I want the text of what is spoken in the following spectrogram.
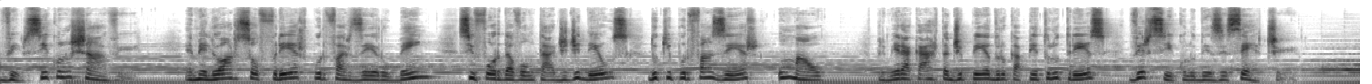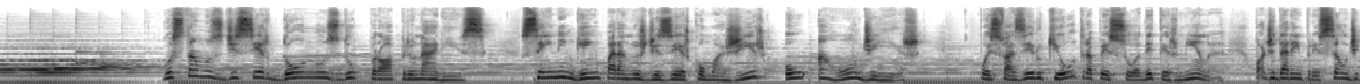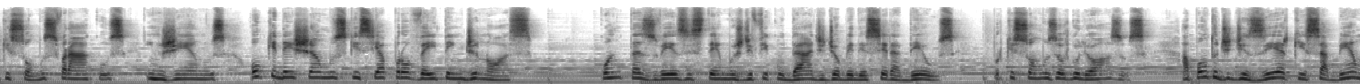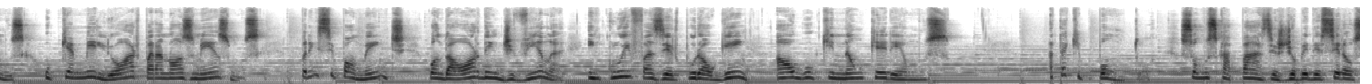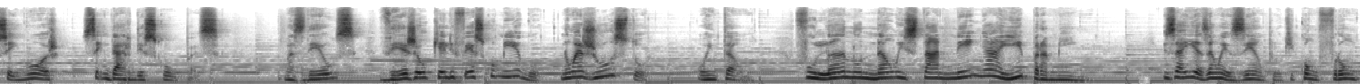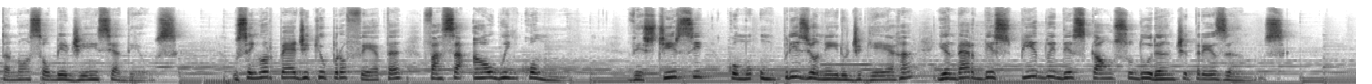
Versículo-chave. É melhor sofrer por fazer o bem, se for da vontade de Deus, do que por fazer o mal. Primeira carta de Pedro, capítulo 3, versículo 17. Gostamos de ser donos do próprio nariz, sem ninguém para nos dizer como agir ou aonde ir. Pois fazer o que outra pessoa determina pode dar a impressão de que somos fracos, ingênuos ou que deixamos que se aproveitem de nós. Quantas vezes temos dificuldade de obedecer a Deus porque somos orgulhosos, a ponto de dizer que sabemos o que é melhor para nós mesmos, principalmente quando a ordem divina inclui fazer por alguém algo que não queremos. Até que ponto somos capazes de obedecer ao Senhor sem dar desculpas? Mas Deus, veja o que ele fez comigo, não é justo. Ou então, Fulano não está nem aí para mim. Isaías é um exemplo que confronta nossa obediência a Deus. O Senhor pede que o profeta faça algo em comum: vestir-se como um prisioneiro de guerra e andar despido e descalço durante três anos.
